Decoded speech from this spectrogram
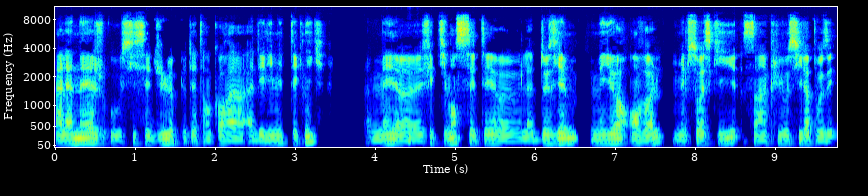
à la neige ou si c'est dû peut-être encore à, à des limites techniques. Mais euh, effectivement, c'était euh, la deuxième meilleure en vol. Mais le saut à ski, ça inclut aussi la posée.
